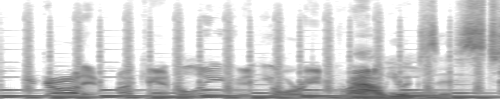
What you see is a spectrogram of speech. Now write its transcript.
You got it. I can't believe it. You're incredible. Wow, you exist.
